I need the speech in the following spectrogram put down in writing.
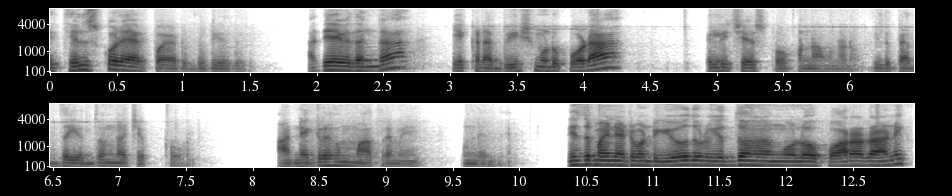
ఇది తెలుసుకోలేకపోయాడు దుర్యోధుడు అదేవిధంగా ఇక్కడ భీష్ముడు కూడా పెళ్ళి చేసుకోకుండా ఉన్నాడు. ఇది పెద్ద యుద్ధంగా చెప్పుకోవాలి. ఆ నిగ్రహం మాత్రమే ఉండింది. నిజమైనటువంటి యోధుడు యుద్ధ రంగంలో పోరాడడానికి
